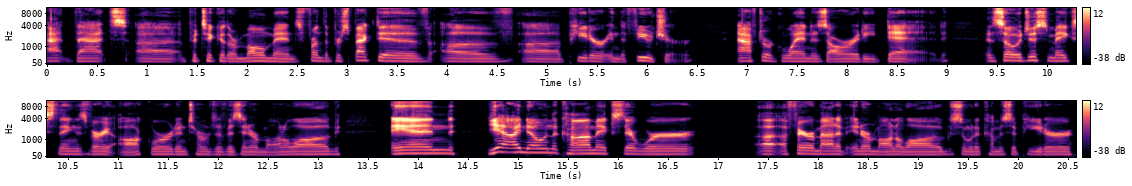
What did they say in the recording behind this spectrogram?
at that uh, particular moment from the perspective of uh, Peter in the future after Gwen is already dead. And so it just makes things very awkward in terms of his inner monologue. And yeah, I know in the comics there were a, a fair amount of inner monologues when it comes to Peter,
